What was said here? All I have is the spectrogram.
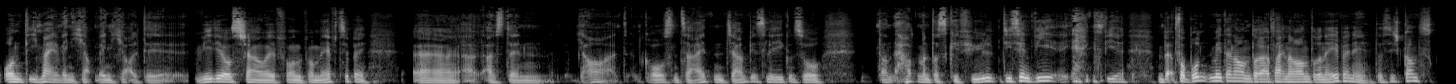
Und ich meine, wenn ich, wenn ich alte Videos schaue von, vom FCB, äh, aus den ja, großen Zeiten, Champions League und so, dann hat man das Gefühl, die sind wie irgendwie verbunden miteinander auf einer anderen Ebene. Das ist ganz,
